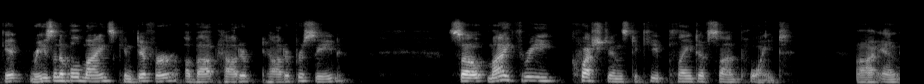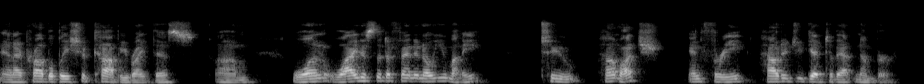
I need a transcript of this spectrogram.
get reasonable minds can differ about how to how to proceed. So my three questions to keep plaintiffs on point, uh, and, and I probably should copyright this. Um, one, why does the defendant owe you money? Two, how much? And three, how did you get to that number?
